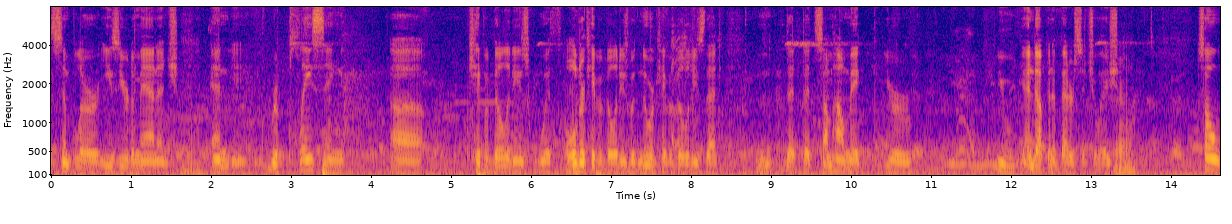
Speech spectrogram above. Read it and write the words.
simpler, easier to manage, and replacing uh, capabilities with older capabilities with newer capabilities that that, that somehow make your you end up in a better situation. Yeah. So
